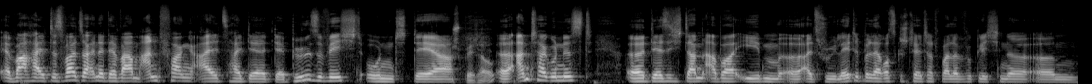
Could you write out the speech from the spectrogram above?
er war halt, das war halt so einer, der war am Anfang als halt der, der Bösewicht und der äh, Antagonist, äh, der sich dann aber eben äh, als relatable herausgestellt hat, weil er wirklich eine, ähm,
